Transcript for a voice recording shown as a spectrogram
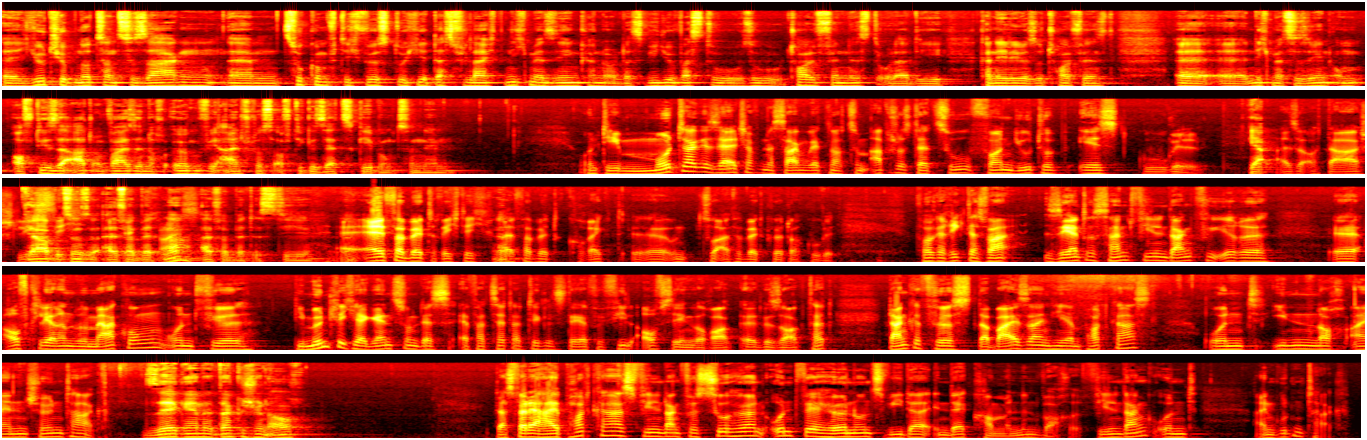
äh, YouTube-Nutzern zu sagen, ähm, zukünftig wirst du hier das vielleicht nicht mehr sehen können oder das Video, was du so toll findest oder die Kanäle, die du so toll findest, äh, äh, nicht mehr zu sehen, um auf diese Art und Weise noch irgendwie Einfluss auf die Gesetzgebung zu nehmen. Und die Muttergesellschaft, und das sagen wir jetzt noch zum Abschluss dazu, von YouTube ist Google. Ja. Also auch da schließt ja, beziehungsweise Alphabet, ne? Alphabet ist die. Äh, Alphabet, richtig, ja. Alphabet, korrekt. Äh, und zu Alphabet gehört auch Google. Volker Rieck, das war sehr interessant. Vielen Dank für Ihre äh, aufklärenden Bemerkungen und für die mündliche Ergänzung des FAZ-Artikels, der ja für viel Aufsehen äh, gesorgt hat. Danke fürs Dabeisein hier im Podcast und Ihnen noch einen schönen Tag. Sehr gerne, Dankeschön auch. Das war der High Podcast. Vielen Dank fürs Zuhören und wir hören uns wieder in der kommenden Woche. Vielen Dank und einen guten Tag.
